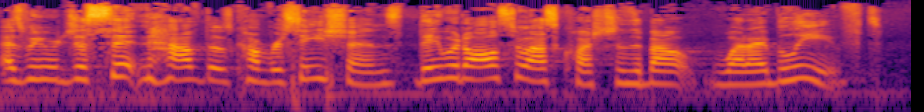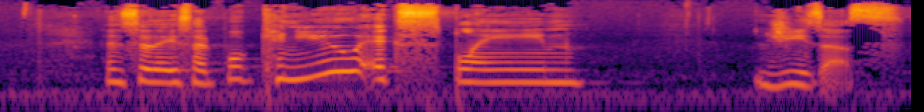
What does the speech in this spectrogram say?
as we would just sit and have those conversations, they would also ask questions about what I believed. And so they said, well, can you explain Jesus?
